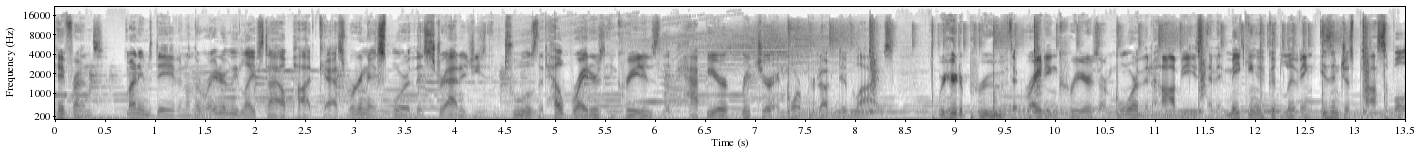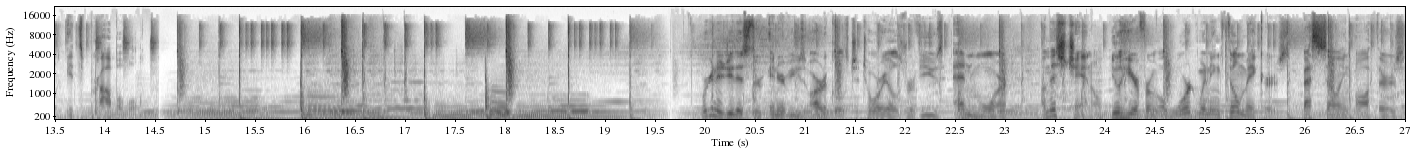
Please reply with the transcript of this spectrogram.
Hey, friends. My name is Dave, and on the Writerly Lifestyle podcast, we're going to explore the strategies and tools that help writers and creatives live happier, richer, and more productive lives. We're here to prove that writing careers are more than hobbies and that making a good living isn't just possible, it's probable. We're going to do this through interviews, articles, tutorials, reviews, and more. On this channel, you'll hear from award winning filmmakers, best selling authors,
